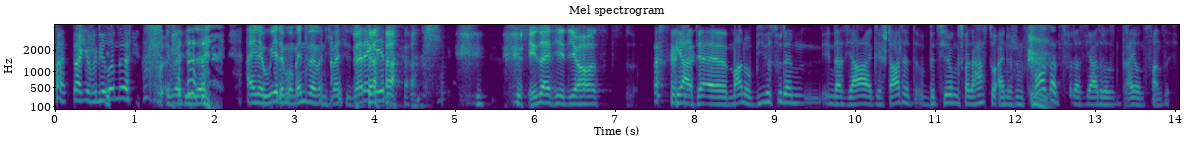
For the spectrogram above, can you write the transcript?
Da- Danke für die Runde. Immer diese eine weirde Moment, wenn man nicht weiß, wie es weitergeht. Ihr seid hier die Host. Ja, der, äh, Manu, wie bist du denn in das Jahr gestartet, beziehungsweise hast du einen Vorsatz für das Jahr 2023,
